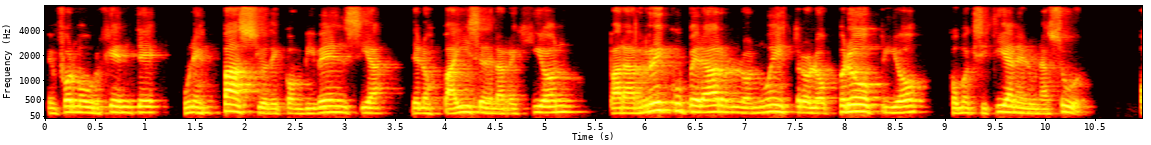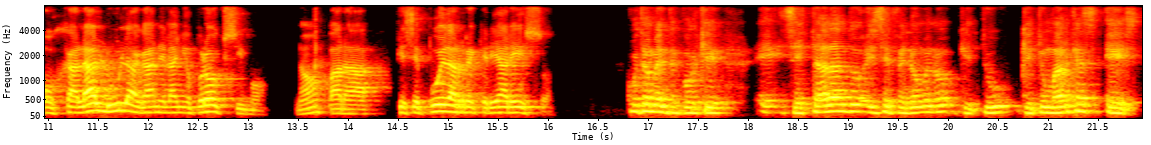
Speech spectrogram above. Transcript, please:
en forma urgente un espacio de convivencia de los países de la región para recuperar lo nuestro, lo propio, como existía en el UNASUR. Ojalá Lula gane el año próximo, ¿no? Para que se pueda recrear eso. Justamente porque eh, se está dando ese fenómeno que tú, que tú marcas, es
